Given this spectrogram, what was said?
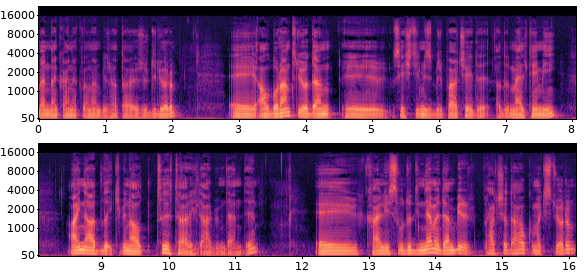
benden kaynaklanan bir hata özür diliyorum. Ee, Alboran Trio'dan e, seçtiğimiz bir parçaydı. Adı Meltemi. Aynı adlı 2006 tarihli albümdendi. E, Carl Eastwood'u dinlemeden bir parça daha okumak istiyorum.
